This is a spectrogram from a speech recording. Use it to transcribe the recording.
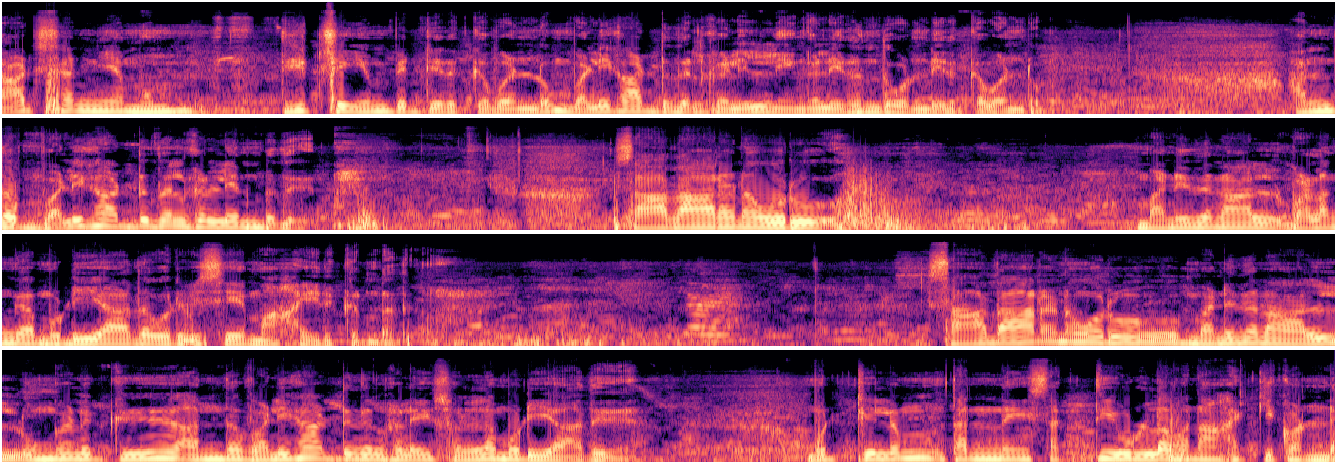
தாட்சண்யமும் தீட்சையும் பெற்றிருக்க வேண்டும். வழிகாட்டுதல்களில் நீங்கள் இருந்து கொண்டிருக்க வேண்டும். அந்த வழிகாட்டுதல்கள் என்பது சாதாரண ஒரு மனிதனால் வழங்க முடியாத ஒரு விஷயமாக இருக்கின்றது. சாதாரண ஒரு மனிதனால் உங்களுக்கு அந்த வழிகாட்டுதல்களை சொல்ல முடியாது. முற்றிலும் தன்னை சக்தி உள்ளவனாக்கி கொண்ட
